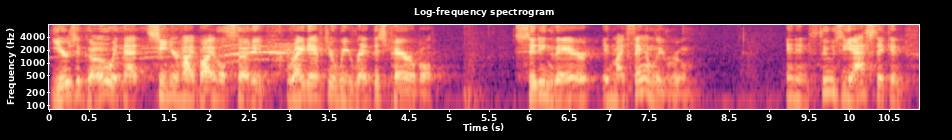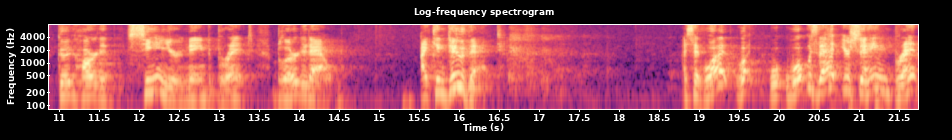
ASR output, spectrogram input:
years ago at that senior high Bible study, right after we read this parable, sitting there in my family room, an enthusiastic and good hearted senior named Brent blurted out, I can do that. I said, What? What, what was that you're saying, Brent?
